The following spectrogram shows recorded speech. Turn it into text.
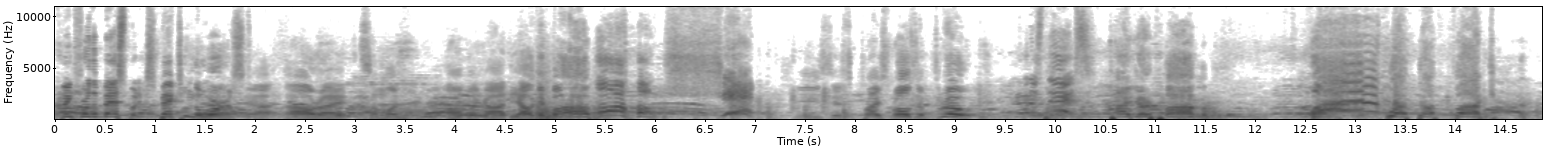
Hoping for the best, but expecting the worst. Yeah, all right, someone, oh my God, the Elgin Bomb! Oh, shit! Jesus Christ rolls him through. What is this? Tiger Bomb! What? What the fuck?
